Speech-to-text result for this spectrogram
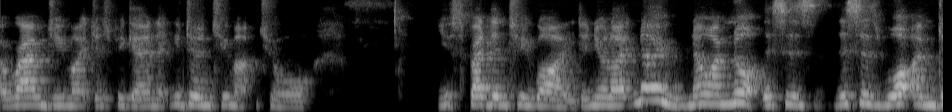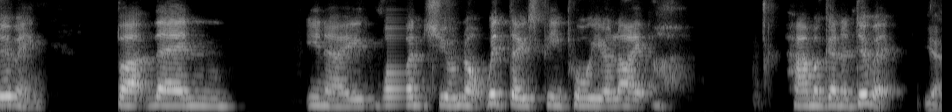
around you might just be going you're doing too much or you're spreading too wide and you're like no no i'm not. This is this is what i'm doing. But then you know once you're not with those people you're like oh, how am i going to do it? Yeah.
